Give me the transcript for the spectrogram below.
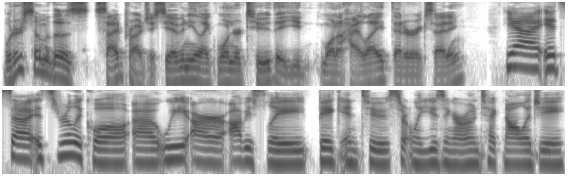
What are some of those side projects? Do you have any like one or two that you want to highlight that are exciting? Yeah, it's uh, it's really cool. Uh, we are obviously big into certainly using our own technology.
